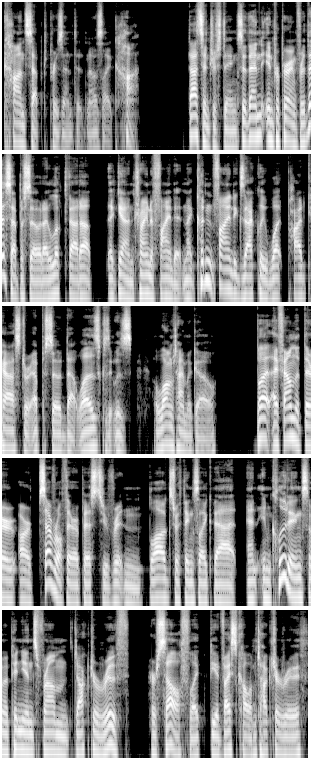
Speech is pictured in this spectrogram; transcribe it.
concept presented. And I was like, huh, that's interesting. So then in preparing for this episode, I looked that up again, trying to find it. And I couldn't find exactly what podcast or episode that was because it was a long time ago. But I found that there are several therapists who've written blogs or things like that, and including some opinions from Dr. Ruth herself, like the advice column Dr. Ruth,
